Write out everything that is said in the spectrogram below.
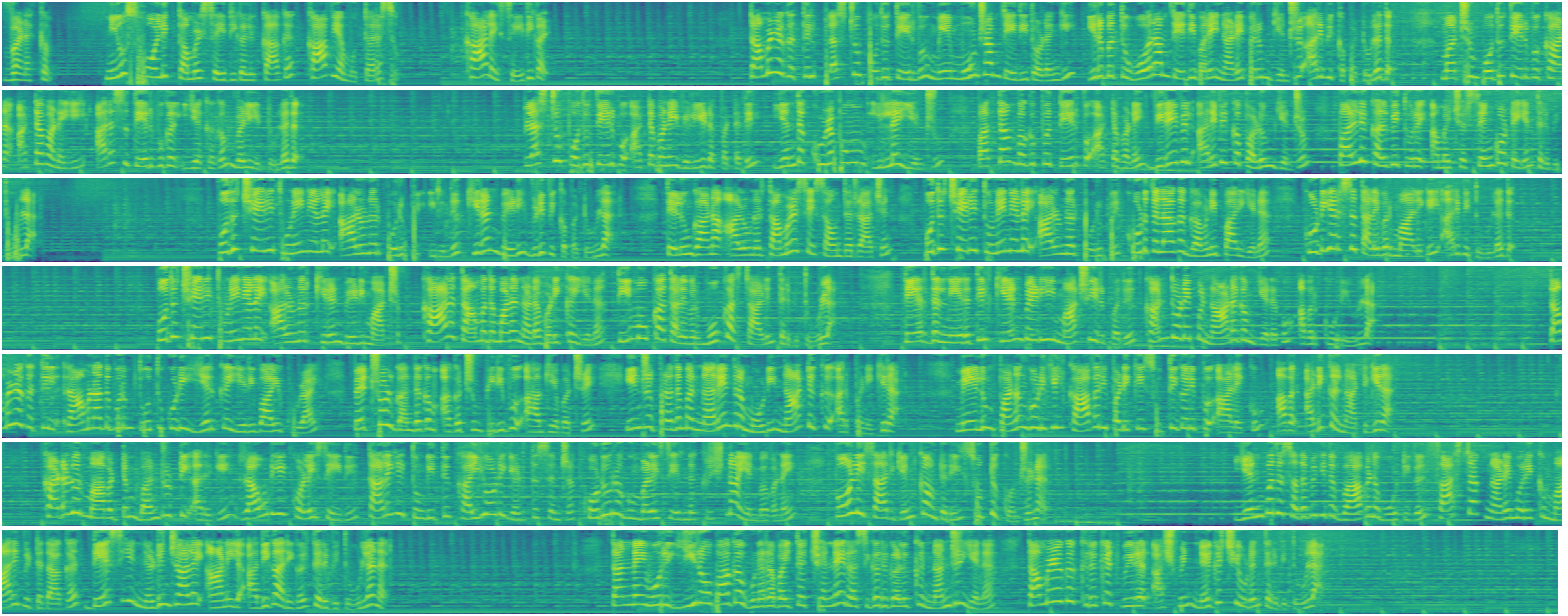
வணக்கம். News holic Tamil செய்திகளுக்காக காவ்யா முத்தரசு. காலை செய்திகள். தமிழகத்தில் பிளஸ் டூ பொதுத் தேர்வு மே மூன்றாம் தேதி தொடங்கி இருபத்தி ஓராம் தேதி வரை நடைபெறும் என்று அறிவிக்கப்பட்டுள்ளது. மற்றும் பொதுத் தேர்வுக்கான அட்டவணையை அரசு தேர்வுகள் இயக்ககம் வெளியிட்டுள்ளது. பிளஸ் டூ பொதுத் தேர்வு அட்டவணை வெளியிடப்பட்டதில் எந்த குழப்பமும் இல்லை என்றும் பத்தாம் வகுப்பு தேர்வு அட்டவணை விரைவில் அறிவிக்கப்படும் என்றும் பள்ளி கல்வித்துறை அமைச்சர் செங்கோட்டையன் தெரிவித்துள்ளார். புதுச்சேரி துணைநிலை ஆளுநர் பொறுப்பில் இருந்து கிரண்பேடி விடுவிக்கப்பட்டுள்ளார். தெலுங்கானா ஆளுநர் தமிழிசை சவுந்தரராஜன் புதுச்சேரி துணைநிலை ஆளுநர் பொறுப்பை கூடுதலாக கவனிப்பார் என குடியரசுத் தலைவர் மாளிகை அறிவித்துள்ளது. புதுச்சேரி துணைநிலை ஆளுநர் கிரண்பேடி மாற்றம் கால தாமதமான நடவடிக்கை என திமுக தலைவர் மு க ஸ்டாலின் தெரிவித்துள்ளார். தேர்தல் நேரத்தில் கிரண்பேடியை மாற்றியிருப்பது கண் துடைப்பு நாடகம் எனவும் அவர் கூறியுள்ளார். தமிழகத்தில் ராமநாதபுரம் தூத்துக்குடி இயற்கை எரிவாயு குழாய் பெட்ரோல் கந்தகம் அகற்றும் பிரிவு ஆகியவற்றை இன்று பிரதமர் நரேந்திர மோடி நாட்டுக்கு அர்ப்பணிக்கிறார். மேலும் பனங்குடியில் காவிரி படுக்கை சுத்திகரிப்பு ஆலைக்கும் அவர் அடிக்கல் நாட்டுகிறார். கடலூர் மாவட்டம் பன்ருட்டி அருகே ரவுடியை கொலை செய்து தலையை துண்டித்து கையோடு எடுத்து சென்ற கொடூர கும்பலை சேர்ந்த கிருஷ்ணா என்பவனை போலீசார் என்கவுண்டரில் சுட்டுக் கொன்றனர். எண்பது சதவிகித வாகன ஓட்டிகள் ஃபாஸ்டாக் நடைமுறைக்கு மாறிவிட்டதாக தேசிய நெடுஞ்சாலை ஆணைய அதிகாரிகள் தெரிவித்துள்ளனர். தன்னை ஒரு ஈரோவாக உணர வைத்த சென்னை ரசிகர்களுக்கு நன்றி என தமிழக கிரிக்கெட் வீரர் அஸ்வின் நெகிழ்ச்சியுடன் தெரிவித்துள்ளார்.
